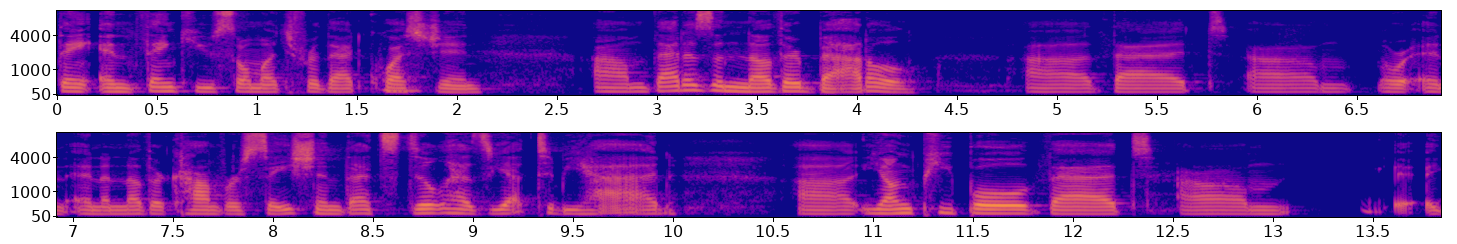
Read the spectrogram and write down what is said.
Th- and thank you so much for that question. Um, that is another battle uh, that, um, or and, and, another conversation that still has yet to be had. Uh, young people that, um, eh,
